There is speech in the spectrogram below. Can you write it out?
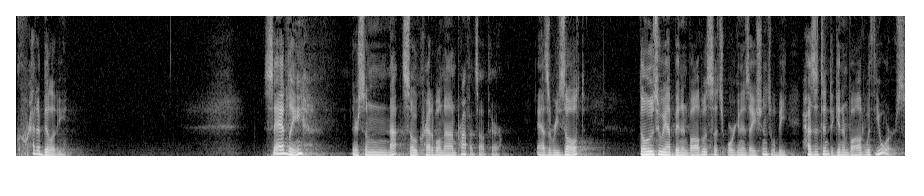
credibility. Sadly, there's some not so credible nonprofits out there. As a result, those who have been involved with such organizations will be hesitant to get involved with yours.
